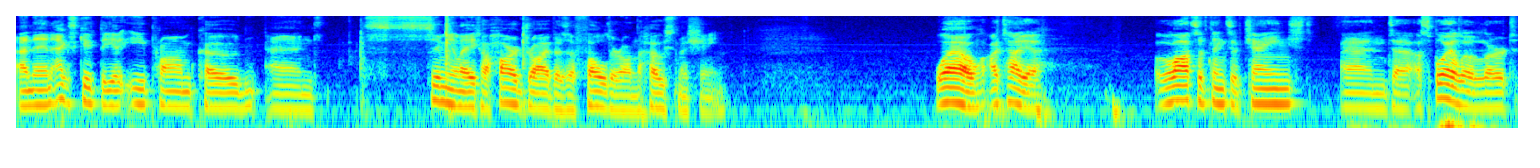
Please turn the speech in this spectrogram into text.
and then execute the EEPROM code and simulate a hard drive as a folder on the host machine. Well, I tell you, lots of things have changed, and uh, a spoiler alert,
